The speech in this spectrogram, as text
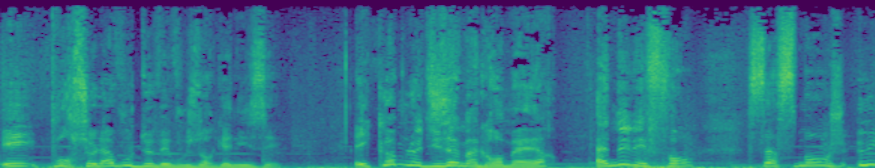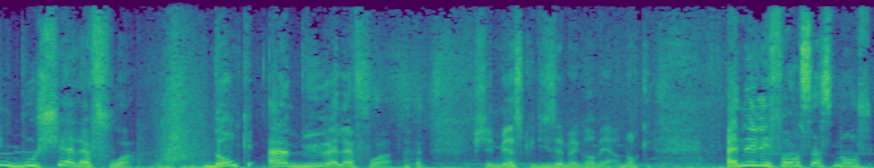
Et pour cela, vous devez vous organiser. Et comme le disait ma grand-mère, un éléphant, ça se mange une bouchée à la fois. Donc un but à la fois. J'aime bien ce que disait ma grand-mère. Donc un éléphant, ça se mange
